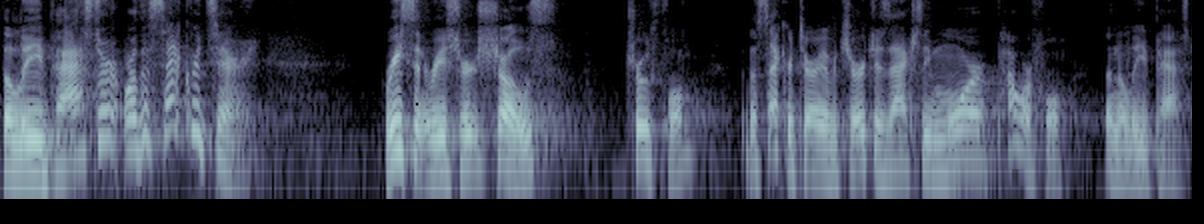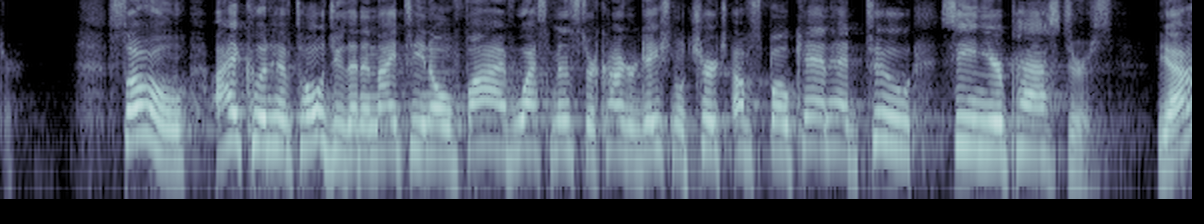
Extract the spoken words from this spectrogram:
the lead pastor or the secretary? Recent research shows, truthful, the secretary of a church is actually more powerful than the lead pastor. So, I could have told you that in 1905, Westminster Congregational Church of Spokane had two senior pastors. Yeah?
